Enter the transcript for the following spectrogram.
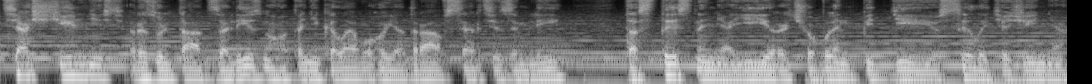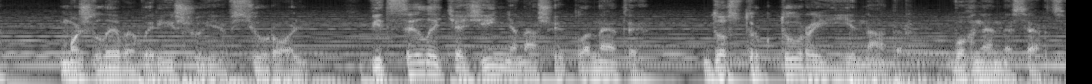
Ця щільність результат залізного та нікелевого ядра в серці Землі та стиснення її речовин під дією сили тяжіння можливе вирішує всю роль від сили тяжіння нашої планети до структури її надр, вогненне серце.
